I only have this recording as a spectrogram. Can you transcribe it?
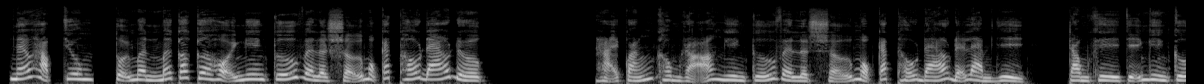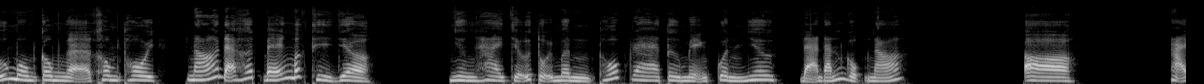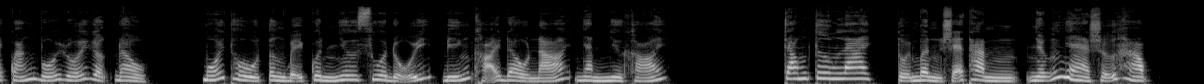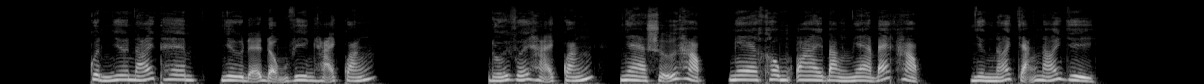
Nếu học chung, tụi mình mới có cơ hội nghiên cứu về lịch sử một cách thấu đáo được. Hải quắn không rõ nghiên cứu về lịch sử một cách thấu đáo để làm gì, trong khi chỉ nghiên cứu môn công nghệ không thôi, nó đã hết bén mất thì giờ. Nhưng hai chữ tụi mình thốt ra từ miệng Quỳnh Như đã đánh gục nó. Ờ. Hải Quán bối rối gật đầu. Mối thù từng bị Quỳnh Như xua đuổi biến khỏi đầu nó nhanh như khói. Trong tương lai, tụi mình sẽ thành những nhà sử học. Quỳnh Như nói thêm như để động viên Hải Quắn. Đối với Hải Quắn, nhà sử học nghe không oai bằng nhà bác học, nhưng nó chẳng nói gì.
